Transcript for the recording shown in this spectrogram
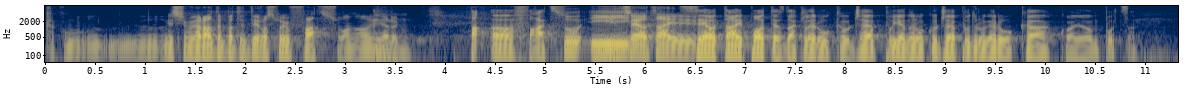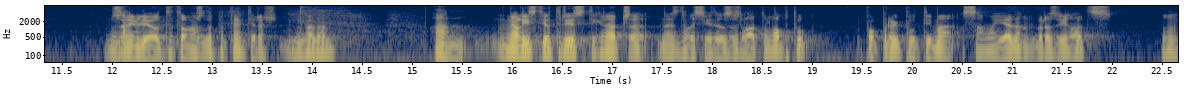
kako, mislim, verovatno je patentirao svoju facu, ono, jer Pa, uh, facu i, i, ceo taj, ceo taj potez, dakle ruka u džepu, jedna ruka u džepu, druga ruka kojom puca. zanimljivo da to možeš da patentiraš. Da, da. A, na listi od 30 igrača, ne znam da li si vidio za zlatnu loptu, po prvi put ima samo jedan Brazilac Uh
